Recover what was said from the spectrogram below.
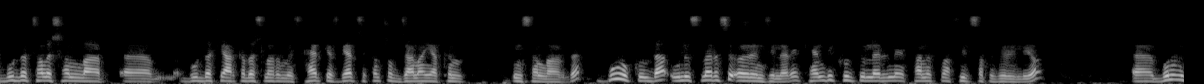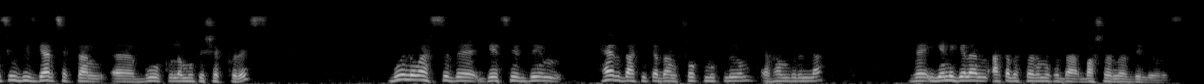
Burada çalışanlar, buradaki arkadaşlarımız, herkes gerçekten çok cana yakın insanlardı. Bu okulda uluslararası öğrencilere kendi kültürlerini tanıtma fırsatı veriliyor. Bunun için biz gerçekten bu okula müteşekkiriz. Bu üniversitede geçirdiğim her dakikadan çok mutluyum elhamdülillah. Ve yeni gelen arkadaşlarımıza da başarılar diliyoruz.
